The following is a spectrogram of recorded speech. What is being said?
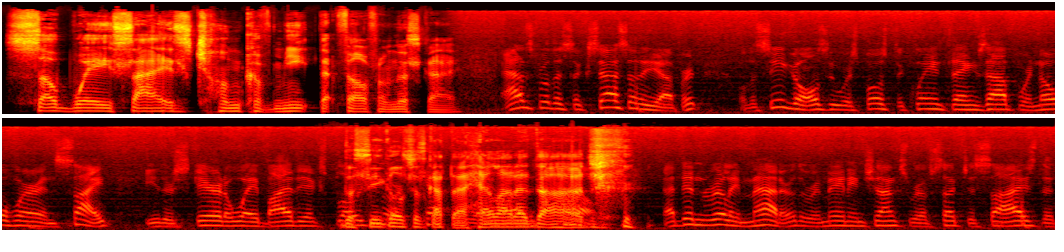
subway sized chunk of meat that fell from the sky. As for the success of the effort, well, the seagulls who were supposed to clean things up were nowhere in sight, either scared away by the explosion. or seagulls just got the hell out of. Dodge. that didn't really matter. The remaining chunks were of such a size that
